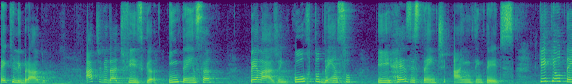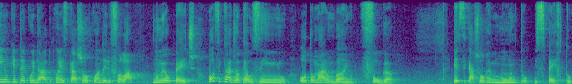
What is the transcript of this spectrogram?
equilibrado. Atividade física: intensa. Pelagem: curto, denso e resistente a intempéries. O que, que eu tenho que ter cuidado com esse cachorro quando ele for lá no meu pet? Ou ficar de hotelzinho, ou tomar um banho. Fuga. Esse cachorro é muito esperto.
